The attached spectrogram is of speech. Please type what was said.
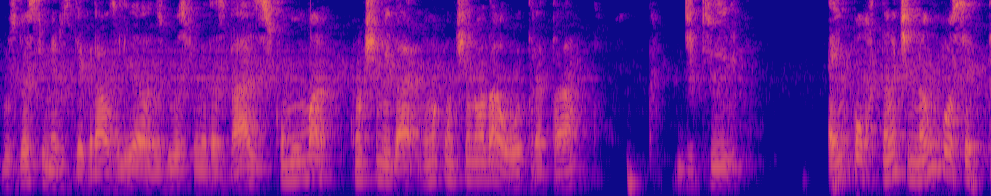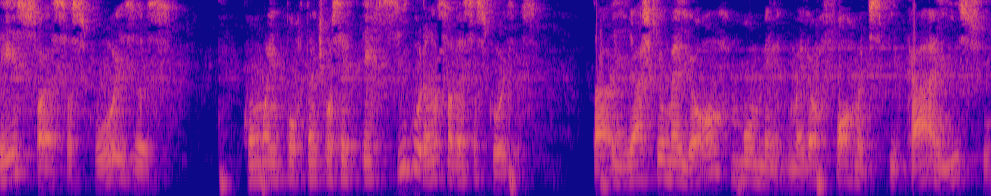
os dois primeiros degraus ali, as duas primeiras bases, como uma continuidade, uma contínua da outra, tá? De que é importante não você ter só essas coisas, como é importante você ter segurança dessas coisas. Tá? E acho que o melhor momento, a melhor forma de explicar isso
